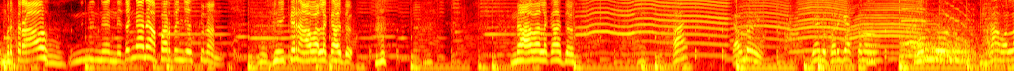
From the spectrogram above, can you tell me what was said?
అమృతరావు నేను నిజంగానే అపార్థం చేసుకున్నాను. ఇక నా వల్ల కాదు. నా వల్ల కాదు. నేను పరిగెత్తను. ఒంగోను నా వల్ల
